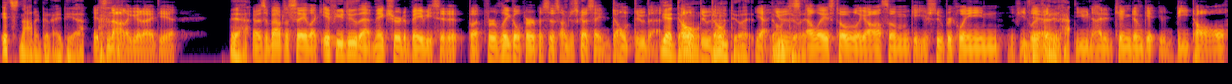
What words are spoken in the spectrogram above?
it's not a good idea. It's not a good idea. Yeah. I was about to say, like, if you do that, make sure to babysit it. But for legal purposes, I'm just going to say, don't do that. Yeah, don't do don't that. do, it. Yeah, don't use do it. LA's totally awesome. Get your super clean. If you live Yeah, in yeah. the United Kingdom, get your Dettol.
